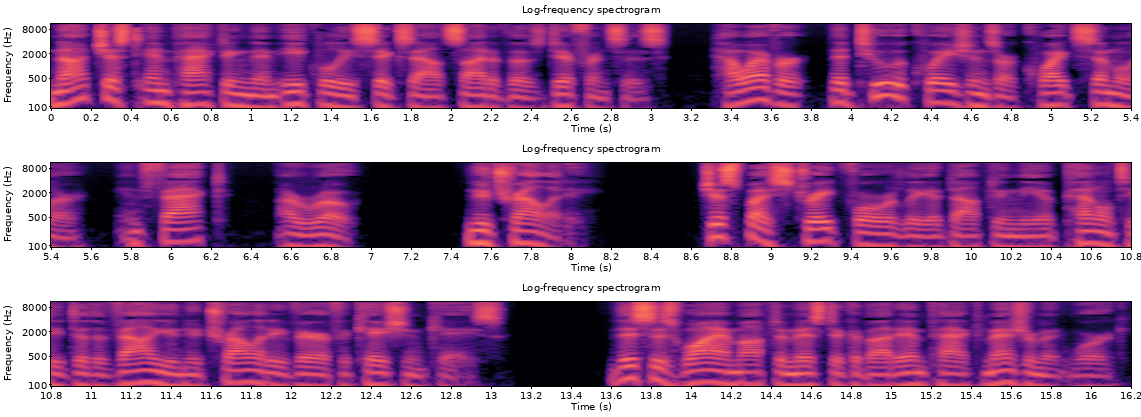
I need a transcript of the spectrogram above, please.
not just impacting them equally six outside of those differences, however, the two equations are quite similar. In fact, I wrote neutrality just by straightforwardly adopting the penalty to the value neutrality verification case. This is why I'm optimistic about impact measurement work,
